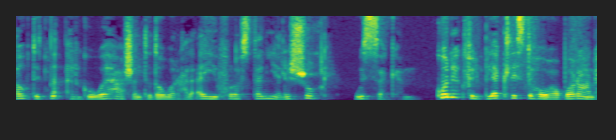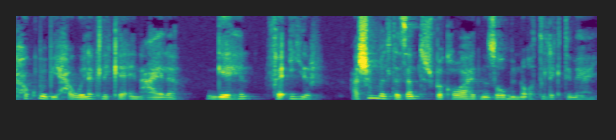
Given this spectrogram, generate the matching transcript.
أو تتنقل جواها عشان تدور على أي فرص تانية للشغل والسكن. كونك في ال black list هو عبارة عن حكم بيحولك لكائن عالة جاهل فقير عشان ما التزمتش بقواعد نظام النقط الاجتماعي.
